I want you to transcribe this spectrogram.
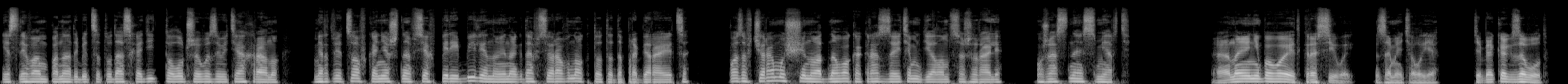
Если вам понадобится туда сходить, то лучше вызовите охрану. Мертвецов, конечно, всех перебили, но иногда все равно кто-то допробирается. Позавчера мужчину одного как раз за этим делом сожрали. Ужасная смерть». «Она и не бывает красивой», — заметил я. «Тебя как зовут?»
